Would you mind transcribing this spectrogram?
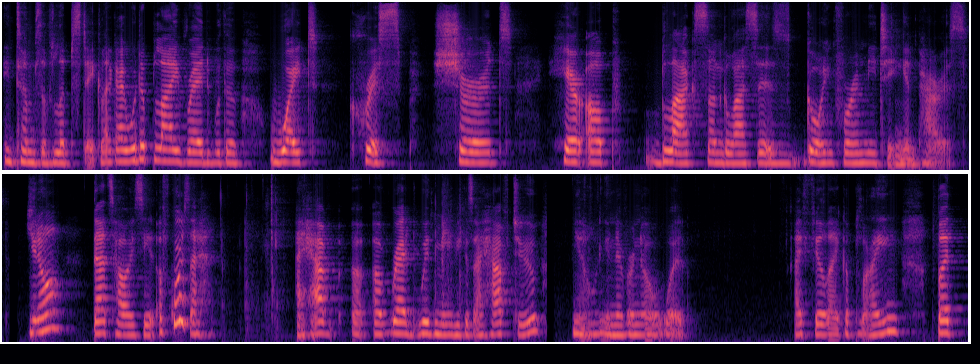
in terms of lipstick. Like i would apply red with a white crisp shirt hair up black sunglasses going for a meeting in paris. You know? That's how i see it. Of course i i have a, a red with me because i have to. You know you never know what i feel like applying. But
